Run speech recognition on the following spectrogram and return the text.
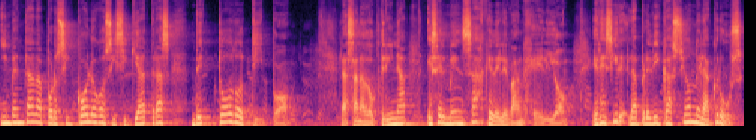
inventada por psicólogos y psiquiatras de todo tipo. La sana doctrina es el mensaje del Evangelio, es decir, la predicación de la cruz,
